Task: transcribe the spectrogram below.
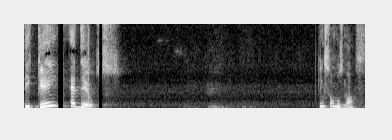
E quem é Deus? Quem somos nós?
